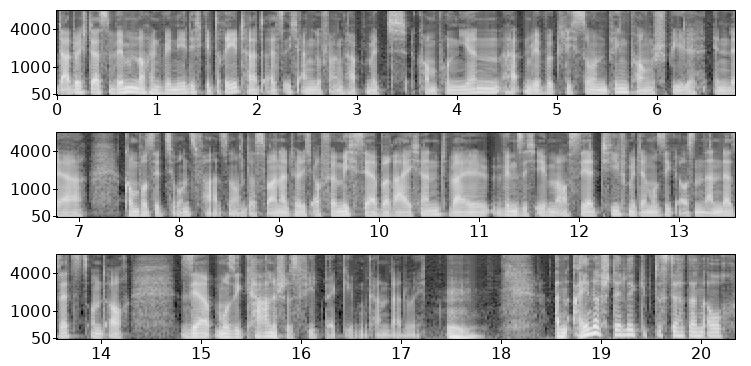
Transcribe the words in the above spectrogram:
Dadurch, dass Wim noch in Venedig gedreht hat, als ich angefangen habe mit Komponieren, hatten wir wirklich so ein Ping-Pong-Spiel in der Kompositionsphase. Und das war natürlich auch für mich sehr bereichernd, weil Wim sich eben auch sehr tief mit der Musik auseinandersetzt und auch sehr musikalisches Feedback geben kann dadurch. Mhm. An einer Stelle gibt es da dann auch,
